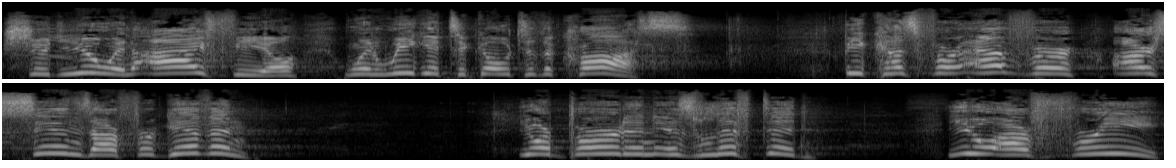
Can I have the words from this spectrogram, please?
should you and I feel when we get to go to the cross? Because forever our sins are forgiven. Your burden is lifted. You are free.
